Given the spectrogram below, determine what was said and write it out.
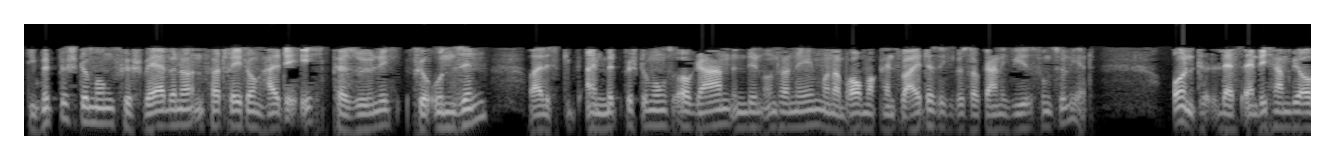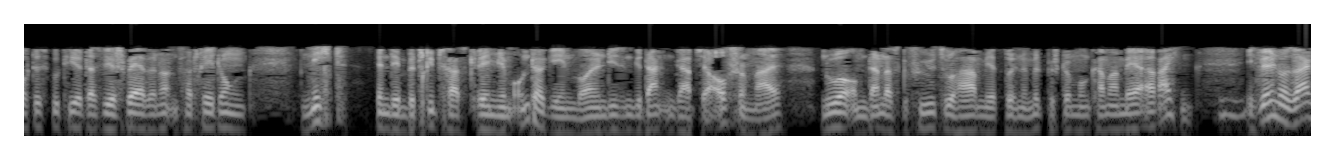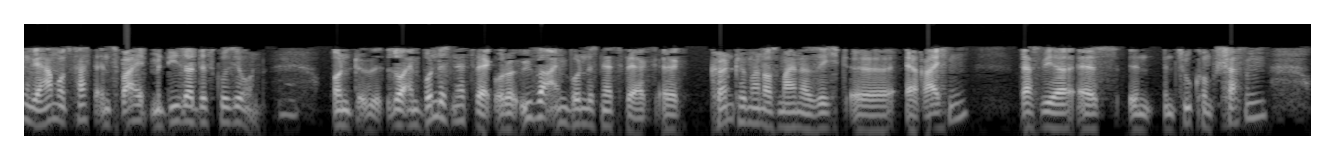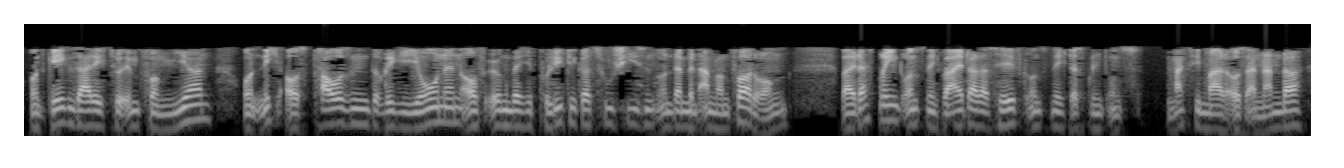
Die Mitbestimmung für Schwerbehindertenvertretungen halte ich persönlich für Unsinn, weil es gibt ein Mitbestimmungsorgan in den Unternehmen und da brauchen wir auch kein zweites. Ich wüsste auch gar nicht, wie es funktioniert. Und letztendlich haben wir auch diskutiert, dass wir Schwerbehindertenvertretungen nicht in dem Betriebsratsgremium untergehen wollen. Diesen Gedanken gab es ja auch schon mal, nur um dann das Gefühl zu haben, jetzt durch eine Mitbestimmung kann man mehr erreichen. Mhm. Ich will nur sagen, wir haben uns fast entzweit mit dieser Diskussion. Mhm. Und äh, so ein Bundesnetzwerk oder über ein Bundesnetzwerk äh, könnte man aus meiner Sicht äh, erreichen, dass wir es in, in Zukunft schaffen, uns gegenseitig zu informieren und nicht aus tausend Regionen auf irgendwelche Politiker zuschießen und dann mit anderen Forderungen, weil das bringt uns nicht weiter, das hilft uns nicht, das bringt uns maximal auseinander.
